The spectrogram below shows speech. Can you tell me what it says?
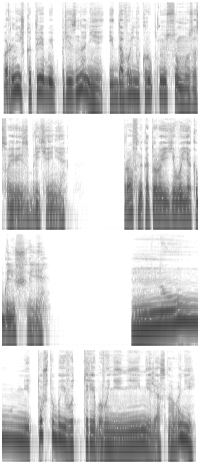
Парнишка требует признания и довольно крупную сумму за свое изобретение. Прав, на которые его якобы лишили. «Ну, не то чтобы его требования не имели оснований»,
